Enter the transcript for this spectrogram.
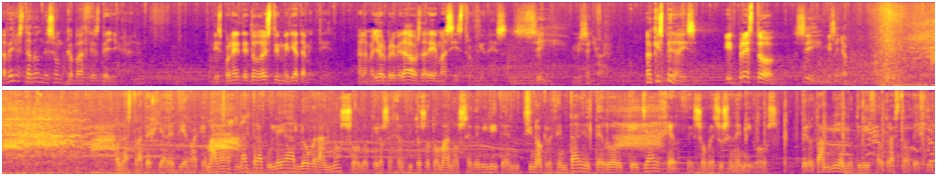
A ver hasta dónde son capaces de llegar. Disponed de todo esto inmediatamente. A la mayor brevedad os daré más instrucciones. Sí, mi señor. ¿A qué esperáis? ¡Id presto! Sí, mi señor. Con la estrategia de tierra quemada, Vlad Draculea logra no solo que los ejércitos otomanos se debiliten, sino acrecentar el terror que ya ejerce sobre sus enemigos. Pero también utiliza otra estrategia.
